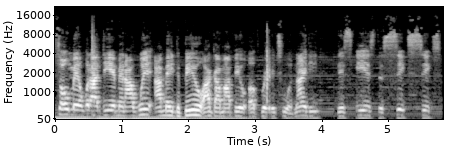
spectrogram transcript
So man, what I did, man, I went, I made the build, I got my build upgraded to a 90. This is the 6'6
